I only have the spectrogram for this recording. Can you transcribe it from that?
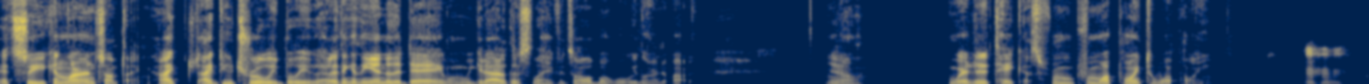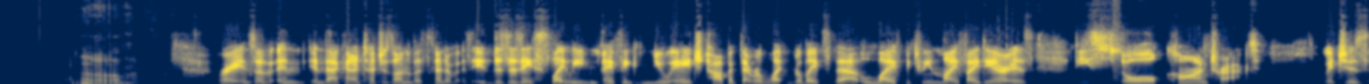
It's so you can learn something. I I do truly believe that. I think at the end of the day, when we get out of this life, it's all about what we learned about it. You know, where did it take us? From from what point to what point? hmm Um, Right, and so and and that kind of touches on this kind of it, this is a slightly I think new age topic that rela- relates to that life between life idea is the soul contract, which is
